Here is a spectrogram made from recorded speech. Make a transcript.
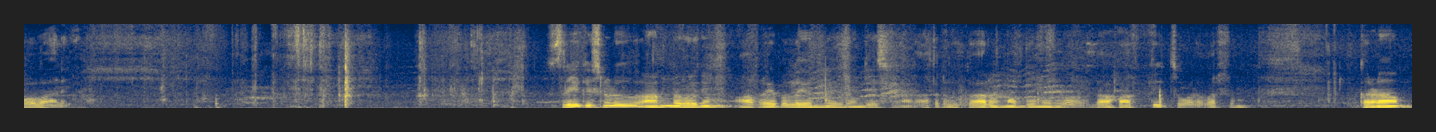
పోవాలి. శ్రీకృష్ణుడు ఆనందవ్రజం ఆ రేపల్లయంలో ఏం చేస్తున్నాడు? అతడు కారమ్మ భూమిని వాడు. దాహార్తీర్చువాడు వర్షం కరుణం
